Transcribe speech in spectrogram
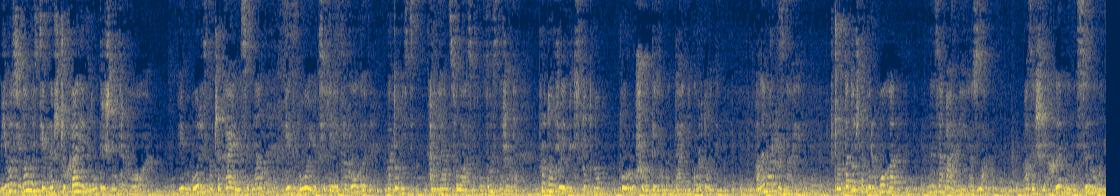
В його свідомості не вщухає внутрішня тривога. Він болісно чекає на сигнал відбою цієї тривоги, натомість альянс власного виснаження продовжує підступно порушувати його ментальні кордони. Але Марк знає, що остаточна перемога не за армією зла, а за шляхетними силами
